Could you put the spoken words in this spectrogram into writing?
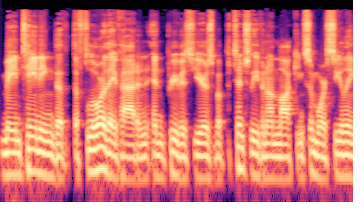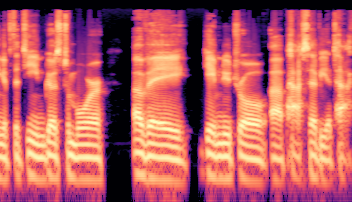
maintaining the the floor they've had in, in previous years, but potentially even unlocking some more ceiling if the team goes to more of a game neutral uh, pass heavy attack,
